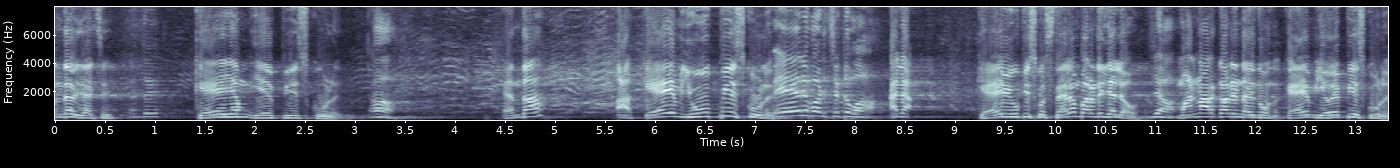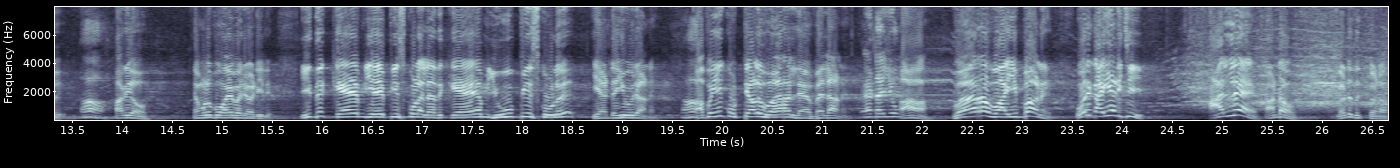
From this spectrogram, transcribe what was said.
എന്താ വിചാരിച്ച്? എന്ത്? K M A P school. എന്താ? ആ K M U P school. പേര് പഠിച്ചിട്ട് വാ. അല്ല K M U P school. സ്ഥലം പറഞ്ഞിട്ടില്ലല്ലോ. ഇല്ല. മണ്ണാർക്കാട് ഉണ്ടായിരുന്നു K M U P school ആ. അറിയോ? നമ്മൾ പോയ പരിപാടിയിൽ. ഇത് K M A P school അല്ല അത് K M U P school എടയൂരാണ്. ആ. അപ്പൊ ഈ കുട്ടികൾ വേറെ ലെവലാണ്. എടയും. ആ വേറെ വൈബാണ്. ഒരു കൈയടിച്ച് അല്ലേ? ആണ്ടോ ഇങ്ങോട്ട് നിൽക്കടാ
